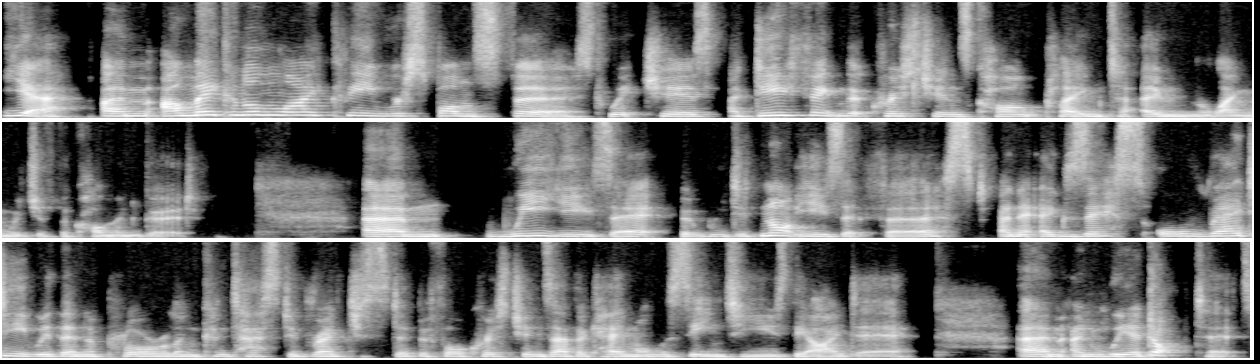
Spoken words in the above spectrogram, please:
Yeah, um, I'll make an unlikely response first, which is I do think that Christians can't claim to own the language of the common good. Um, we use it, but we did not use it first, and it exists already within a plural and contested register before Christians ever came on the scene to use the idea. Um, and we adopt it.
